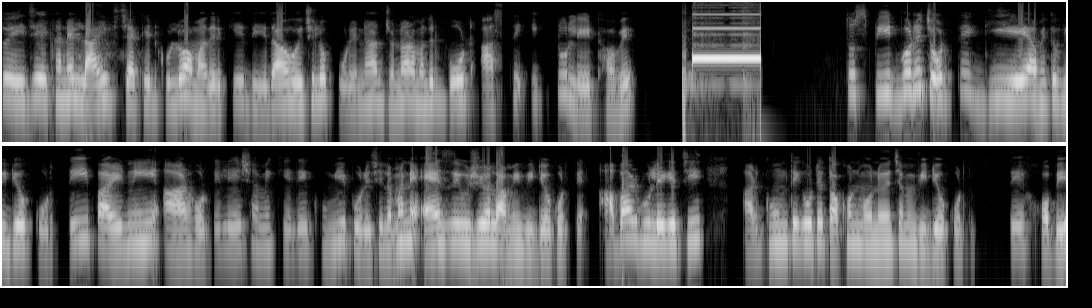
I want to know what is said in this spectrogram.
তো এই যে এখানে লাইফ জ্যাকেটগুলো আমাদেরকে দিয়ে দেওয়া হয়েছিল পরে নেওয়ার জন্য, আর আমাদের বোট আসতে একটু লেট হবে। তো স্পিড বোটে চড়তে গিয়ে আমি তো ভিডিও করতেই পারিনি, আর হোটেলে এসে আমি খেদে ঘুমিয়ে পড়েছিলাম। মানে অ্যাজ ইউজুয়াল আমি ভিডিও করতে আবার ভুলে গেছি। আর ঘুম থেকে উঠে তখন মনে হয়েছে আমি ভিডিও করতে হবে।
